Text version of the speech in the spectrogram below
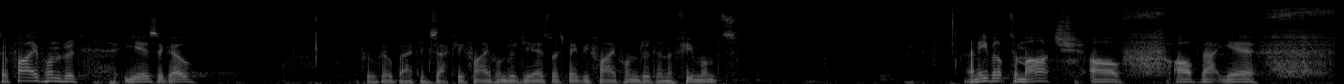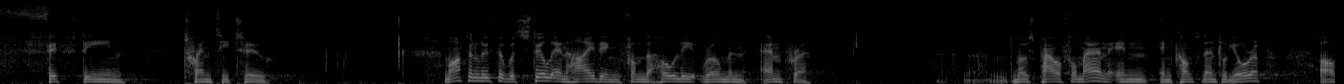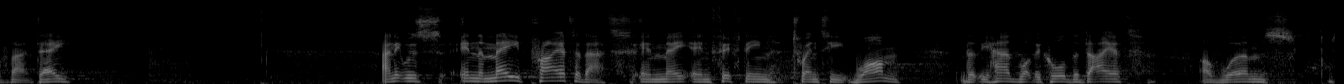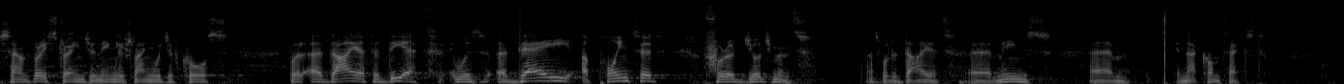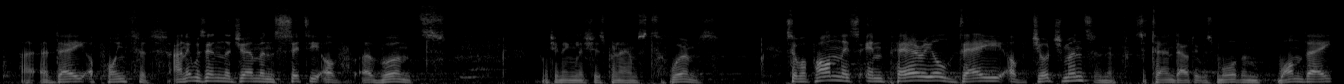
So 500 years ago, if we go back exactly 500 years, let's maybe 500 and a few months, and even up to March of, of that year, 1522, Martin Luther was still in hiding from the Holy Roman Emperor, the most powerful man in, in continental Europe of that day. And it was in the May prior to that, in May in 1521, that he had what they called the Diet of Worms, which sounds very strange in the English language, of course. But a diet, a diet, was a day appointed for a judgment. That's what a diet uh, means um, in that context. Uh, a day appointed. And it was in the German city of uh, Worms which in English is pronounced worms. So upon this imperial day of judgment, and as it turned out it was more than one day,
